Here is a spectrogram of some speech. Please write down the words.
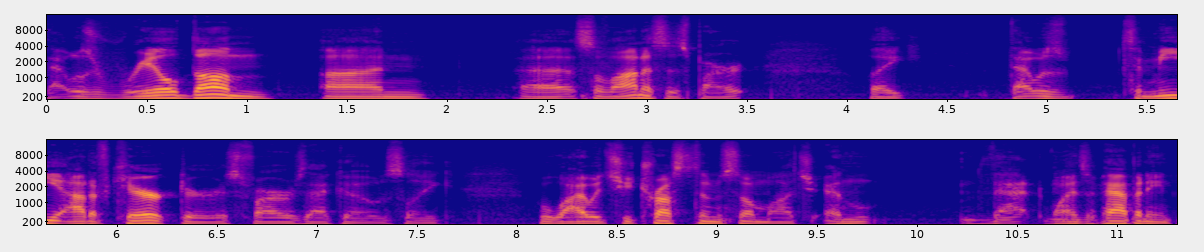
that was real dumb on uh, Sylvanas' part. Like that was to me out of character as far as that goes. Like why would she trust him so much? And that winds up happening.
